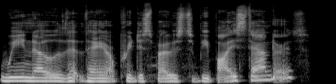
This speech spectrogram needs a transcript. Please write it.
We know that they are predisposed to be bystanders.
